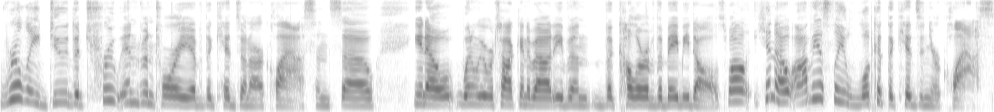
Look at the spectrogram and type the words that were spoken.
really do the true inventory of the kids in our class. And so, you know, when we were talking about even the color of the baby dolls, well, you know, obviously look at the kids in your class.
